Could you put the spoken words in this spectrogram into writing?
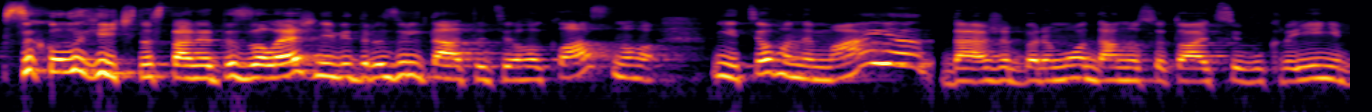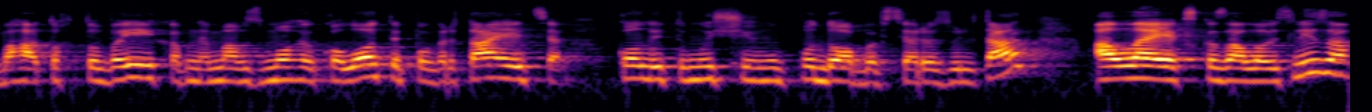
психологічно станете залежні від результату цього класного. Ні, цього немає. Даже беремо дану ситуацію в Україні. Багато хто виїхав, не мав змоги колоти, повертається коли тому, що йому подобався результат. Але як сказала ось Ліза,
